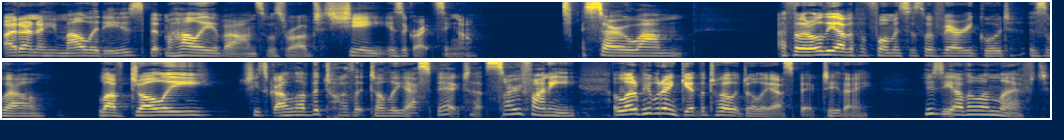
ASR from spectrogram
I don't know who Mullet is, but Mahalia Barnes was robbed. She is a great singer. So um, I thought all the other performances were very good as well. Love Dolly. She's I love the toilet dolly aspect. That's so funny. A lot of people don't get the toilet dolly aspect, do they? Who's the other one left?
